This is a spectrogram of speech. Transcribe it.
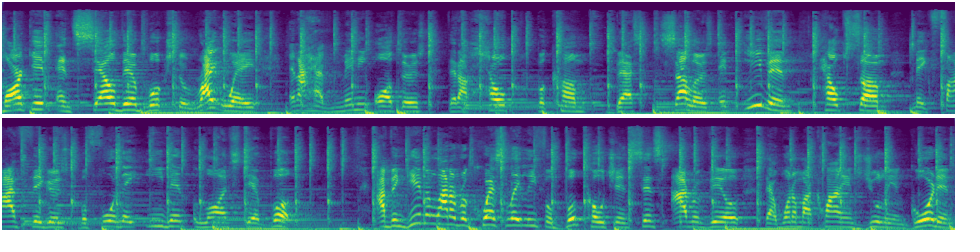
market, and sell their books the right way. And I have many authors that I've helped become best sellers and even help some make five figures before they even launch their book. I've been getting a lot of requests lately for book coaching since I revealed that one of my clients, Julian Gordon,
